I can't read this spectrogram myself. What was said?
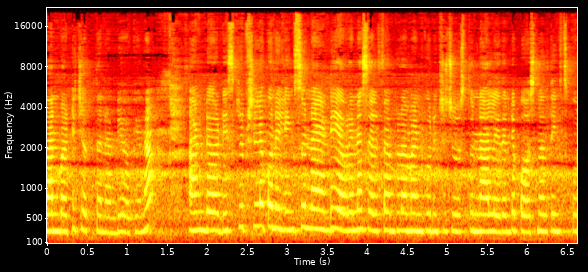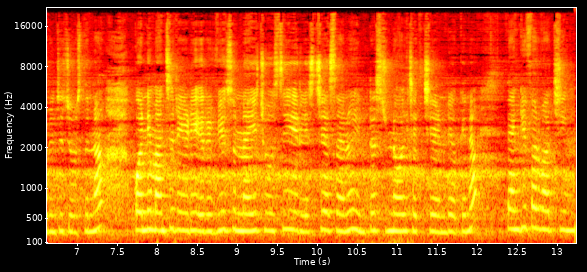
దాన్ని బట్టి చెప్తానండి ఓకేనా? అండ్ డిస్క్రిప్షన్లో కొన్ని లింక్స్ ఉన్నాయండి ఎవరైనా సెల్ఫ్ ఎంప్లాయ్మెంట్ గురించి చూస్తున్నా లేదంటే పర్సనల్ థింగ్స్ గురించి చూస్తున్నా కొన్ని మంచి రీడి రివ్యూస్ ఉన్నాయి చూసి లిస్ట్ చేశాను ఇంట్రెస్ట్ ఉన్న వాళ్ళు చెక్ చేయండి ఓకేనా? Thank you for watching.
